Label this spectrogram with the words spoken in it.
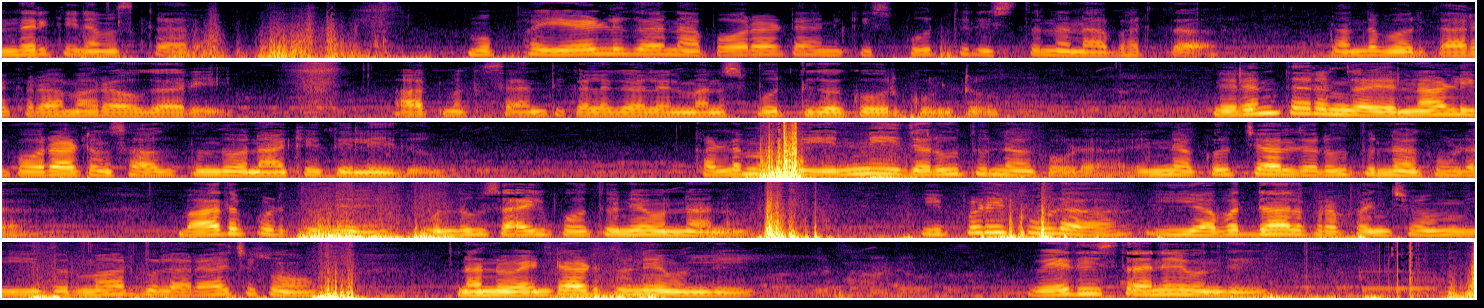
అందరికీ నమస్కారం. ముప్పై ఏళ్ళుగా నా పోరాటానికి స్ఫూర్తినిస్తున్న నా భర్త నందమూరి తారక రామారావు గారి ఆత్మకి శాంతి కలగాలని మనస్ఫూర్తిగా కోరుకుంటూ నిరంతరంగా ఎన్నాళ్ళు ఈ పోరాటం సాగుతుందో నాకే తెలియదు కళ్ళ ముందు ఎన్ని జరుగుతున్నా కూడా ఎన్ని అకృత్యాలు జరుగుతున్నా కూడా బాధపడుతూనే ముందుకు సాగిపోతూనే ఉన్నాను. ఇప్పటికి కూడా ఈ అబద్ధాల ప్రపంచం ఈ దుర్మార్గుల అరాచకం నన్ను వెంటాడుతూనే ఉంది. వేధిస్తానే ఉంది.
